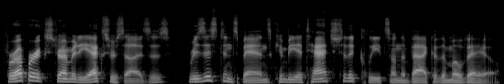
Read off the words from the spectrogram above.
For upper extremity exercises, resistance bands can be attached to the cleats on the back of the Moveo.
